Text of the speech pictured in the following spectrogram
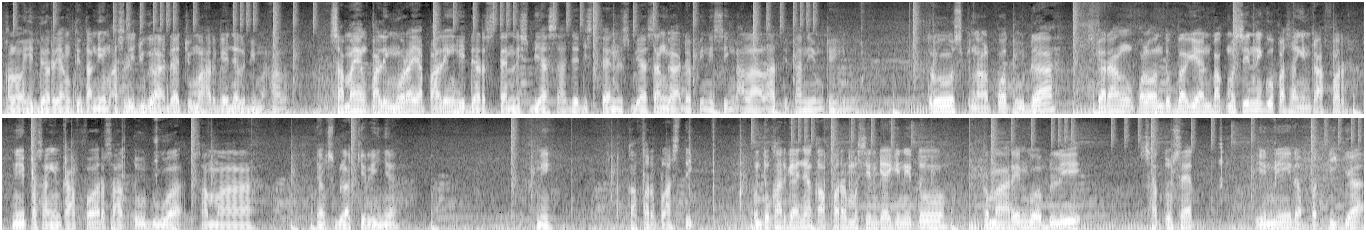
Kalau header yang titanium asli juga ada cuma harganya lebih mahal. Sama yang paling murah ya paling header stainless biasa. Jadi stainless biasa nggak ada finishing ala-ala titanium kayak gini. Terus knalpot udah. Sekarang kalau untuk bagian bak mesin nih gue pasangin cover. Nih pasangin cover satu dua sama yang sebelah kirinya. Nih cover plastik. Untuk harganya cover mesin kayak gini tuh kemarin gue beli satu set ini dapat tiga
